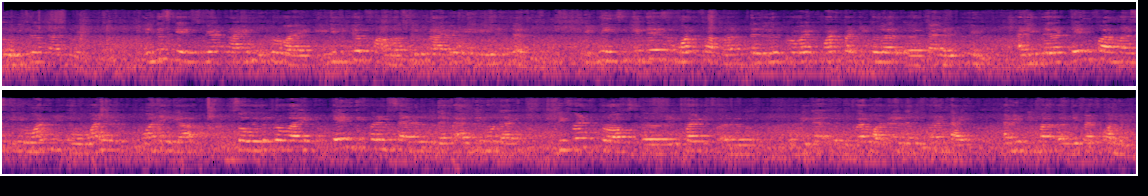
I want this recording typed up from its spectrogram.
which we have done. In this case, we are trying to provide individual farmers with private irrigation channels. Means if there is one farmer, then we will provide one particular uh, channel to him. And if there are 10 farmers in one, uh, one, one area, so we will provide 10 different channels to them as we know that different crops uh, require, uh, require water at a different time and in different, uh, different quantity.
